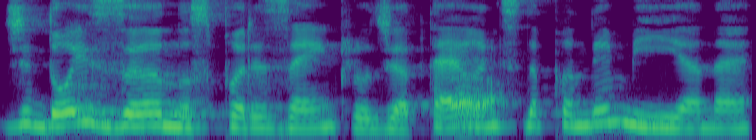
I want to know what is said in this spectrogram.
de dois anos, por exemplo, de até é. antes da pandemia, né?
